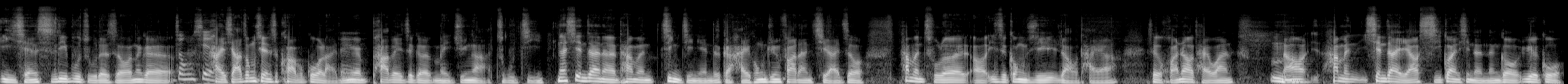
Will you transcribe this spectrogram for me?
以前实力不足的时候，那个海峡中线是跨不过来的，因为怕被这个美军啊阻击。那现在呢，他们近几年这个海空军发展起来之后，他们除了呃一直攻击扰台啊，这个环绕台湾，然后他们现在也要习惯性的能够越过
